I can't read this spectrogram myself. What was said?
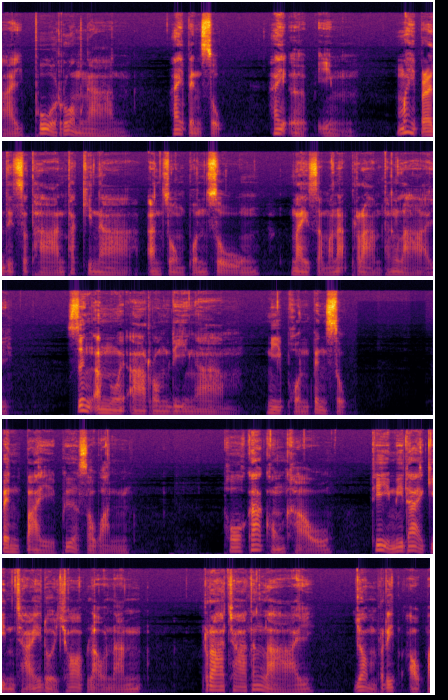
ายผู้ร่วมงาน ให้เป็นสุข ให้เอิบอิ่ม ไม่ประดิษฐานทักกินาอันส่งผลสูงในสมณพราหมณ์ทั้งหลาย ซึ่งอำนวยอารมณ์ดีงาม มีผลเป็นสุข เป็นไปเพื่อสวรรค์โภคะของเขาที่ไม่ได้กินใช้โดยชอบเหล่านั้น ราชาทั้งหลายย่อมริบเอาไป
